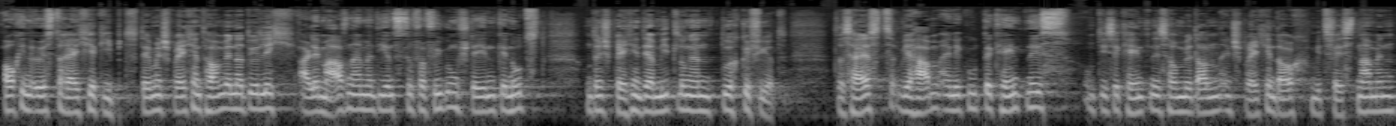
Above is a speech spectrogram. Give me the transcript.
auch in Österreich hier gibt. Dementsprechend haben wir natürlich alle Maßnahmen, die uns zur Verfügung stehen, genutzt und entsprechende Ermittlungen durchgeführt. Das heißt, wir haben eine gute Kenntnis und diese Kenntnis haben wir dann entsprechend auch mit Festnahmen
